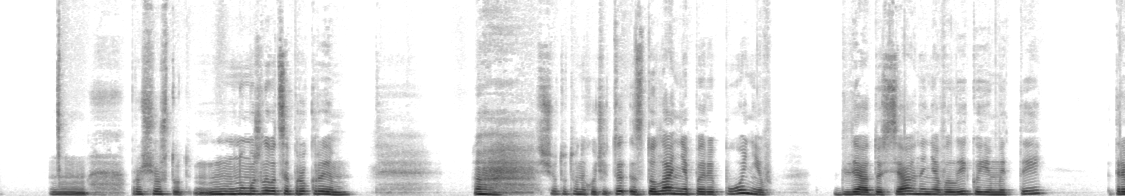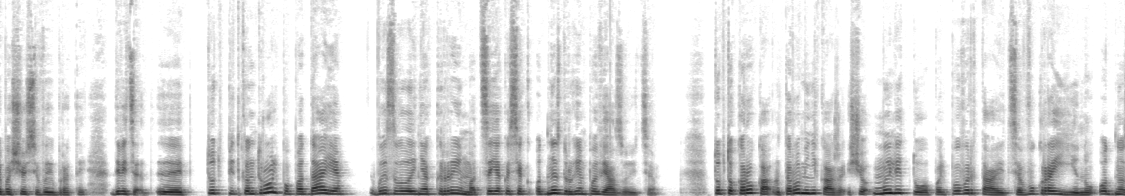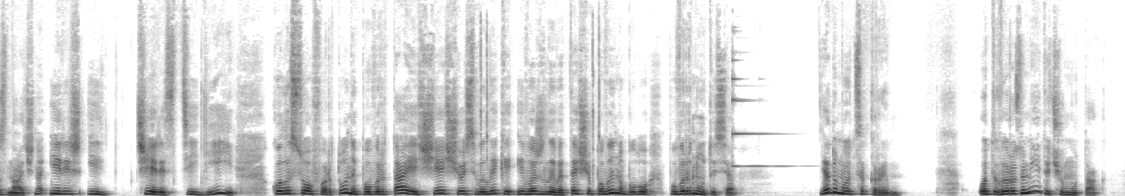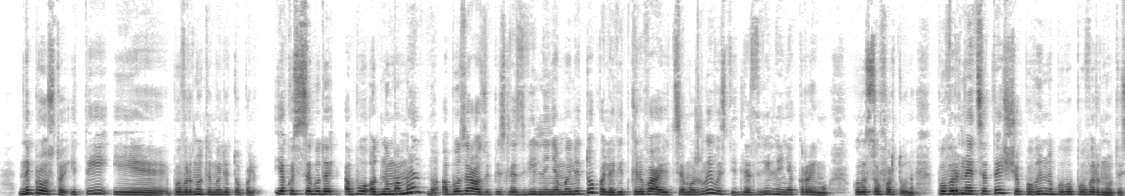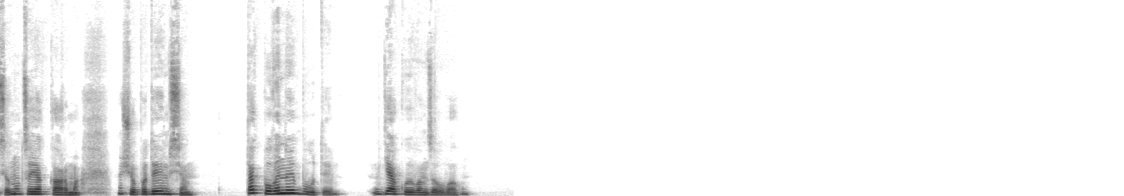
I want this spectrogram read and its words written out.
Про що ж тут? Ну, можливо, це про Крим. Що тут вони хочуть? Це здолання перепонів для досягнення великої мети. Треба щось вибрати. Дивіться, е, тут під контроль попадає визволення Крима. Це якось як одне з другим пов'язується. Тобто Таро мені каже, що Мелітополь повертається в Україну однозначно, і, і через ці дії колесо фортуни повертає ще щось велике і важливе, те, що повинно було повернутися. Я думаю, це Крим. От ви розумієте, чому так? Не просто іти і повернути Мелітополь. Якось це буде або одномоментно, або зразу після звільнення Мелітополя відкриваються можливості для звільнення Криму, колесо фортуни. Повернеться те, що повинно було повернутися. Ну, це як карма. Ну що, подивимося. Так повинно і бути. Дякую вам за увагу.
